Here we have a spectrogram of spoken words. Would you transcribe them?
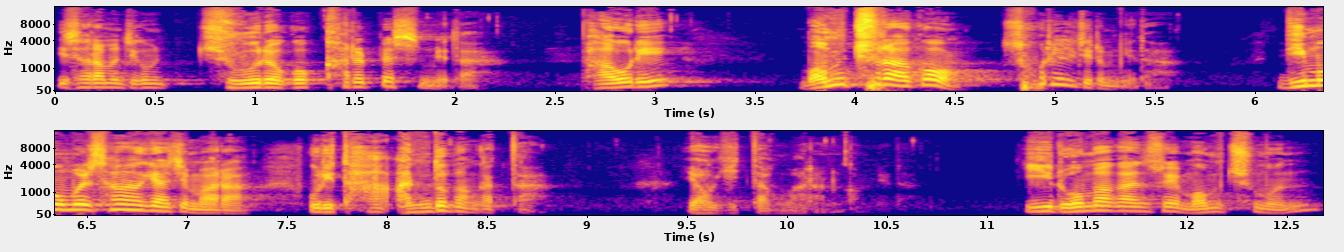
이 사람은 지금 죽으려고 칼을 뺐습니다. 바울이 멈추라고 소리를 지릅니다. 네 몸을 상하게 하지 마라. 우리 다 안 도망갔다. 여기 있다고 말하는 겁니다. 이 로마 간수의 멈춤은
